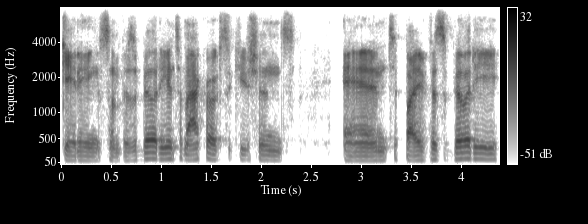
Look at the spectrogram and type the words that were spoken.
gaining some visibility into macro executions, and by visibility,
